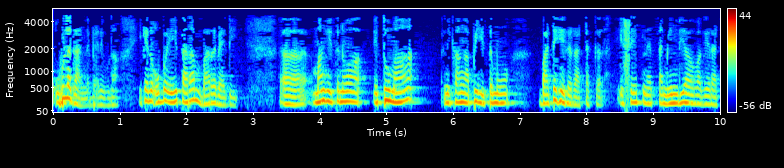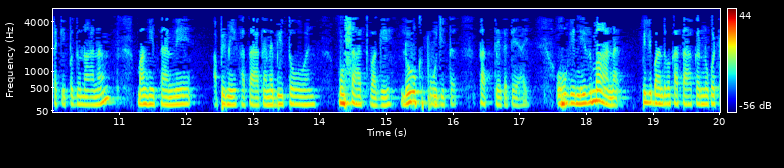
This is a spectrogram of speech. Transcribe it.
උහුල ගන්න බැරි වුණා. ඒ කියන්නේ ඔබ ඒ තරම් බර වැඩි. අ, මම හිතනවා එතුමා නිකන් අපි හිතමු බටහිර රටක එසේත් නැත්නම් ඉන්දියාව වගේ රටක ඉපදුනා නම් මම හිතන්නේ අපි මේ කතා කරන බිතෝවන් මොසාට් වගේ ලෝක පූජිත තත්වයකට යයි. ඔහුගේ නිර්මාණ පිළිබඳව කතා කරනකොට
